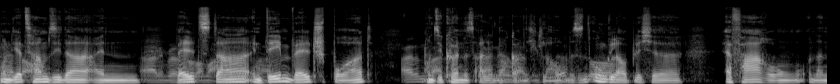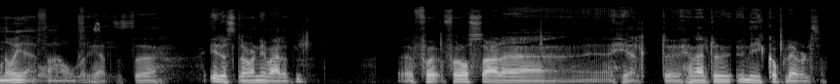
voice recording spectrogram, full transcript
Und jetzt haben sie da einen Weltstar in dem Weltsport und sie können es alle noch gar nicht glauben. Es sind unglaubliche Erfahrungen und eine neue Erfahrung für sie. i verden. For, for oss er det helt, en helt unik opplevelse.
